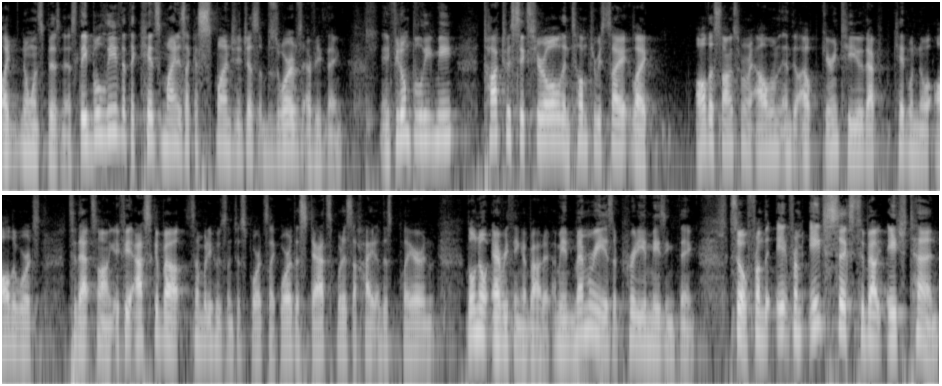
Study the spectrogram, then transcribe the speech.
like no one's business. They believe that the kid's mind is like a sponge; it just absorbs everything. And if you don't believe me, talk to a six-year-old and tell him to recite like all the songs from an album, and I'll guarantee you that kid will know all the words to that song. If you ask about somebody who's into sports, like what are the stats, what is the height of this player, and they'll know everything about it. I mean, memory is a pretty amazing thing. So from the from age six to about age ten,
